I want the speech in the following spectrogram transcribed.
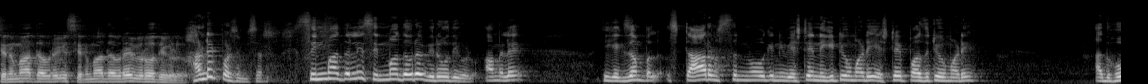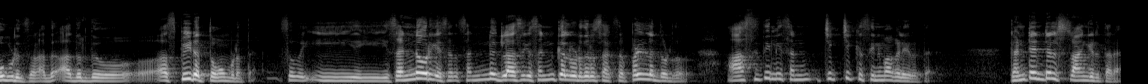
ಸಿನಿಮಾದವರಿಗೆ ಸಿನಿಮಾದವರೇ ವಿರೋಧಿಗಳು. ಹಂಡ್ರೆಡ್ ಪರ್ಸೆಂಟ್ ಸರ್ ಸಿನಿಮಾದಲ್ಲಿ ಸಿನಿಮಾದವರೇ ವಿರೋಧಿಗಳು. ಆಮೇಲೆ ಈಗ ಎಕ್ಸಾಂಪಲ್ ಸ್ಟಾರ್ ಹೋಗಿ ನೀವು ಎಷ್ಟೇ ನೆಗೆಟಿವ್ ಮಾಡಿ ಎಷ್ಟೇ ಪಾಸಿಟಿವ್ ಮಾಡಿ ಅದು ಹೋಗ್ಬಿಡುತ್ತೆ ಸರ್ ಅದು ಅದ್ರದ್ದು ಆ ಸ್ಪೀಡ್ ಅದು ತೊಗೊಂಬಿಡುತ್ತೆ ಸೊ ಈ ಈ ಸಣ್ಣವ್ರಿಗೆ ಸರ್ ಸಣ್ಣ ಗ್ಲಾಸಿಗೆ ಸಣ್ಣ ಕಲ್ಲು ಹೊಡೆದ್ರು ಸಾಕು ಸರ್ ಪಳ್ಳ ಅಂತ ಹೊಡೆದ್ರು ಆ ಸ್ಥಿತಿಲಿ ಸಣ್ಣ ಚಿಕ್ಕ ಚಿಕ್ಕ ಸಿನಿಮಾಗಳಿರುತ್ತೆ. ಕಂಟೆಂಟಲ್ಲಿ ಸ್ಟ್ರಾಂಗ್ ಇರ್ತಾರೆ.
